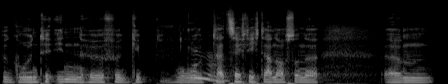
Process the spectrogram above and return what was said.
begrünte Innenhöfe gibt, wo genau. tatsächlich da noch so eine ähm,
